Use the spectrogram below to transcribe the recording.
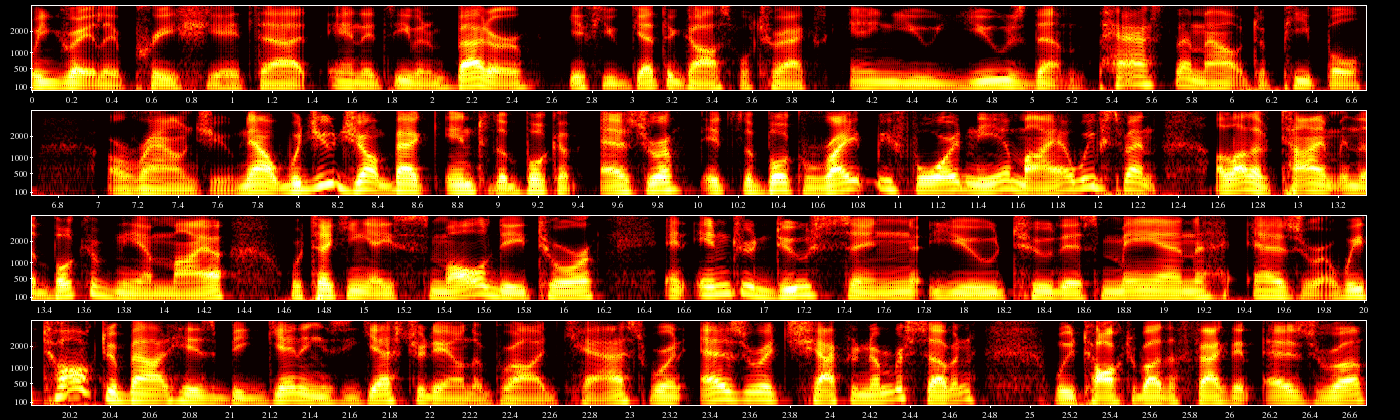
We greatly appreciate that. And it's even better if you get the gospel tracts and you use them, pass them out to people around you. Now, would you jump back into the book of Ezra? It's the book right before Nehemiah. We've spent a lot of time in the book of Nehemiah. We're taking a small detour and introducing you to this man, Ezra. We talked about his beginnings yesterday on the broadcast. We're in Ezra chapter number seven. We talked about the fact that Ezra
